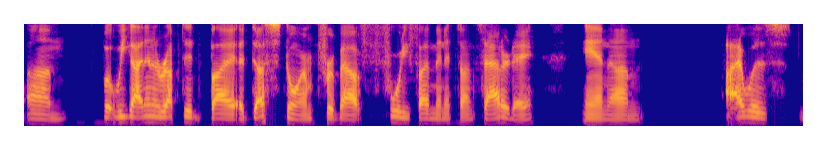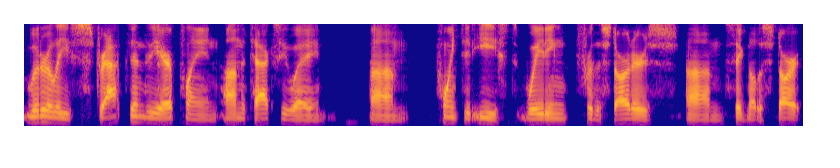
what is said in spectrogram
Um, but we got interrupted by a dust storm for about 45 minutes on Saturday, and um, I was literally strapped into the airplane on the taxiway, um, pointed east, waiting for the starter's um, signal to start.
